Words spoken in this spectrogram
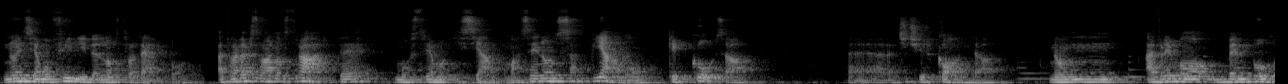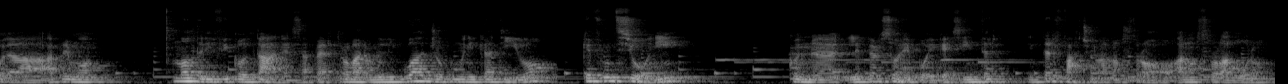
noi siamo figli del nostro tempo. Attraverso la nostra arte mostriamo chi siamo, ma se non sappiamo che cosa eh, ci circonda, non, avremo ben poco da... avremo molte difficoltà nel saper trovare un linguaggio comunicativo che funzioni con le persone poi che si inter- interfacciano al nostro, al nostro lavoro.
